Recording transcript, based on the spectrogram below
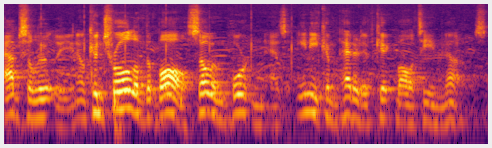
Absolutely. You know, control of the ball so important as any competitive kickball team knows.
